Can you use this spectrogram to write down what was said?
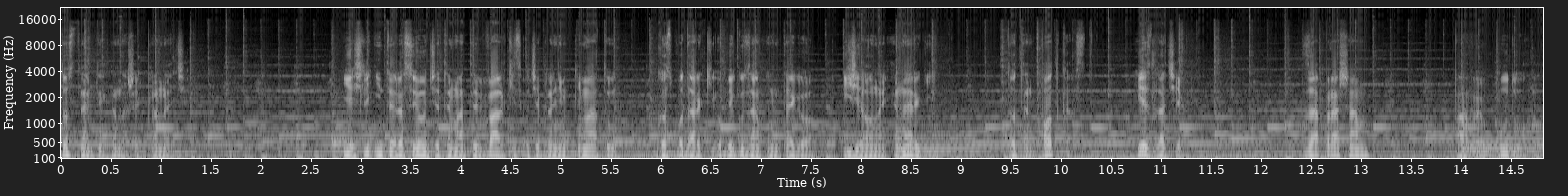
dostępnych na naszej planecie. Jeśli interesują Cię tematy walki z ociepleniem klimatu, gospodarki obiegu zamkniętego i zielonej energii, to ten podcast jest dla Ciebie. Zapraszam, Paweł Pudło.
